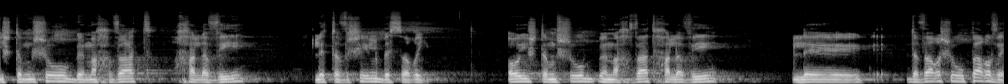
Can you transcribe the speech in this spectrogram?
השתמשו במחבת חלבי לתבשיל בשרי, או השתמשו במחבת חלבי לדבר שהוא פרווה.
